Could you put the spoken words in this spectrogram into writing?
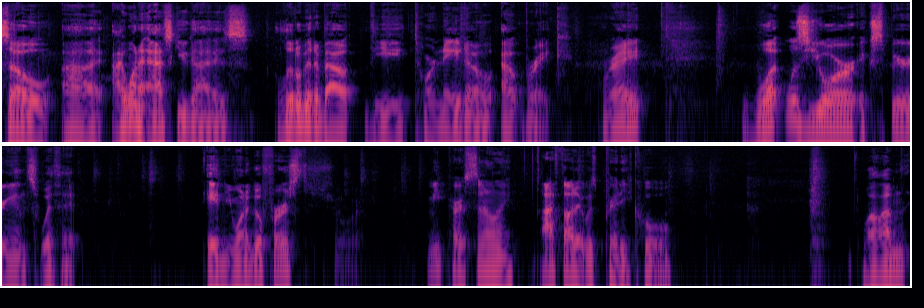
So uh, I want to ask you guys a little bit about the tornado outbreak. Right? What was your experience with it? Aidan, you want to go first? Sure. Me personally, I thought it was pretty cool. while I'm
